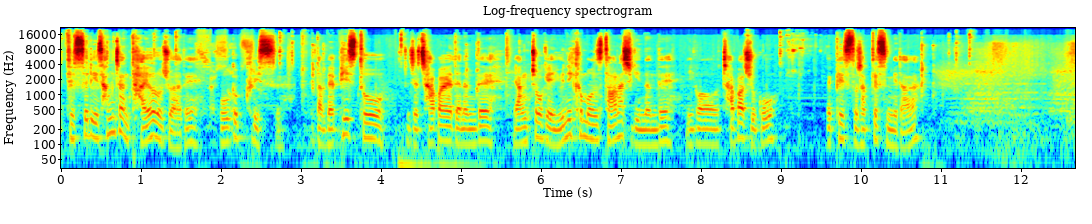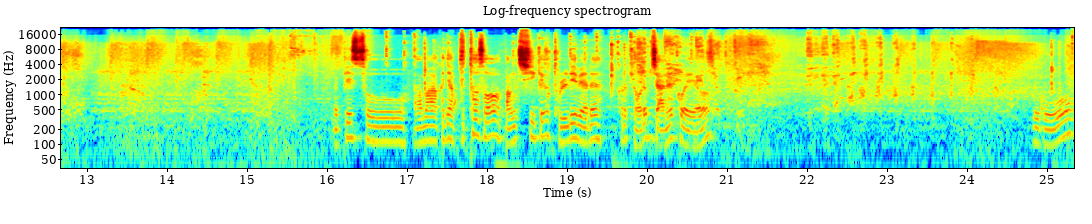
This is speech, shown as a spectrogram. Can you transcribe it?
액트 3 상자는 다 열어줘야 돼. 5급 크리스. 일단 메피스토 이제 잡아야 되는데 양쪽에 유니크 몬스터 하나씩 있는데 이거 잡아주고 메피스토 잡겠습니다. 메피스토 아마 그냥 붙어서 망치 계속 돌리면은 그렇게 어렵지 않을 거예요. 그리고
